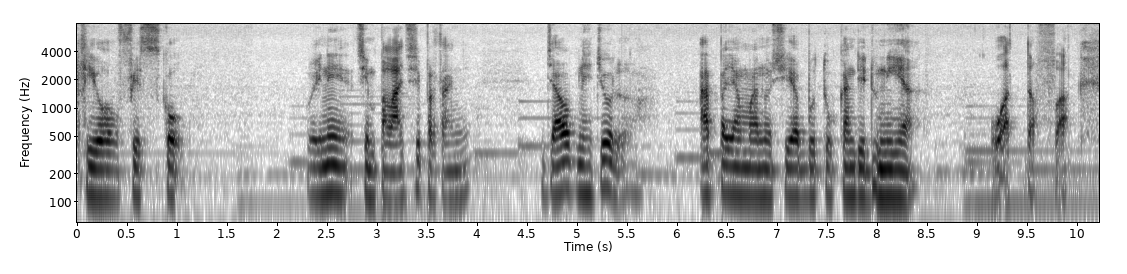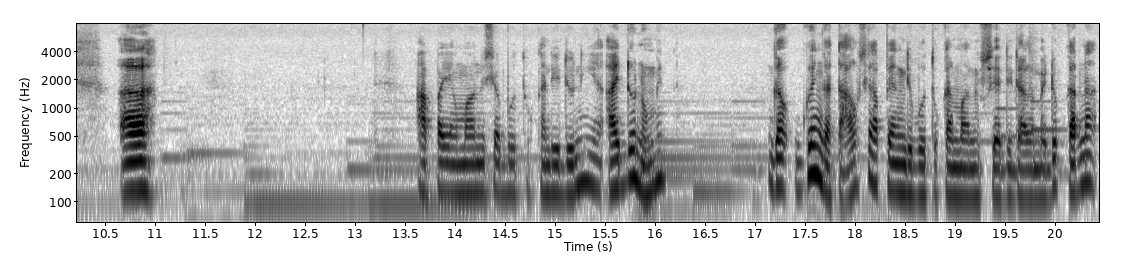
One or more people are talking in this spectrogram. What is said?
Rio Fisco ini simpel aja sih pertanyaannya Jawab nih Jul. apa yang manusia butuhkan di dunia? What the fuck? Uh, apa yang manusia butuhkan di dunia? I don't know man. Nggak gue nggak tahu sih apa yang dibutuhkan manusia di dalam hidup karena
